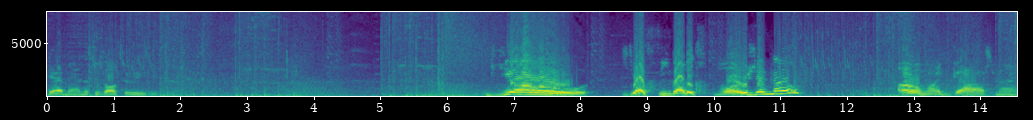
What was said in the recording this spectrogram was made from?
Yeah, man, this was all too easy. Yo! You guys see that explosion though? Oh my gosh, man.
